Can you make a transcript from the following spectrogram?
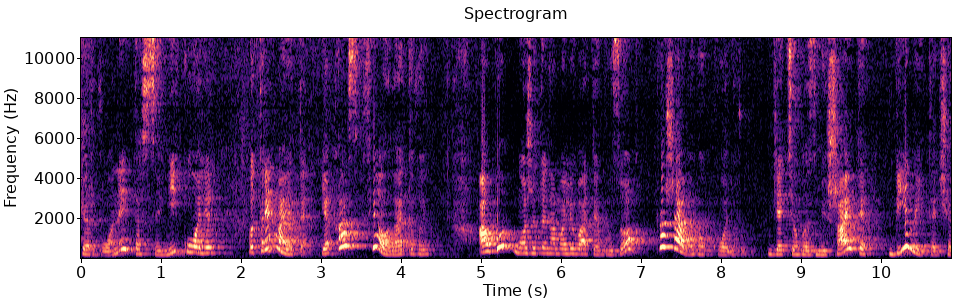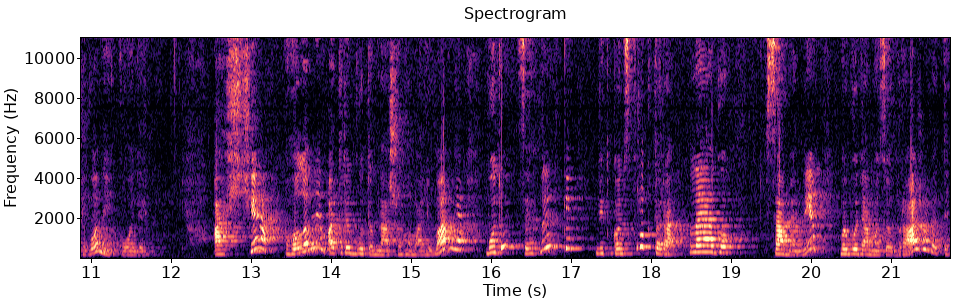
червоний та синій колір. Отримаєте якраз фіолетовий. Або можете намалювати бузок рожевого кольору. Для цього змішайте білий та червоний колір. А ще головним атрибутом нашого малювання будуть цеглинки від конструктора Лего. Саме ним ми будемо зображувати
